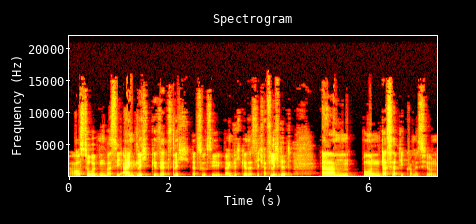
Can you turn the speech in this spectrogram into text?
herauszurücken, was sie eigentlich gesetzlich dazu, sie eigentlich gesetzlich verpflichtet. Ähm, und das hat die Kommission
